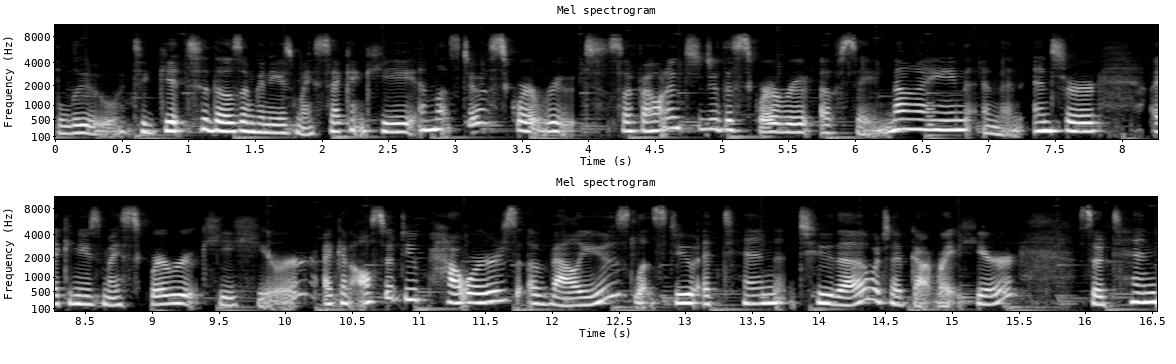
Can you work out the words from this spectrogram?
blue. To get to those, I'm going to use my second key and let's do a square root. So if I wanted to do the square root of say 9 and then enter, I can use my square root key here. I can also do powers of values. Let's do a 10 to the, which I've got right here. So 10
